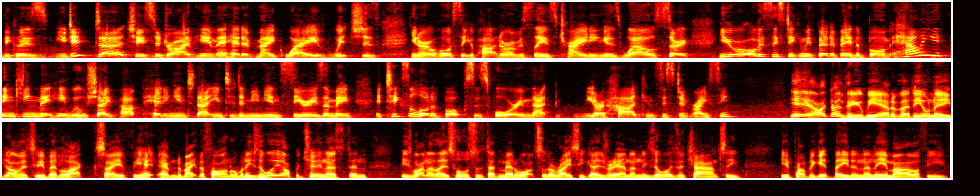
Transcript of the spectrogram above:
because you did uh, choose to drive him ahead of Make Wave, which is, you know, a horse that your partner obviously is training as well. So you're obviously sticking with Better Be the Bomb. How are you thinking that he will shape up heading into that Inter Dominion series? I mean, it ticks a lot of boxes for him that, you know, hard, consistent racing. Yeah, I don't think he'll be out of it. He'll need obviously a bit of luck, say if he ha- happened to make the final. But he's a wee opportunist, and he's one of those horses. Doesn't matter what sort of race he goes around, and he's always a chance. He, he'd probably get beaten in an MO if he's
